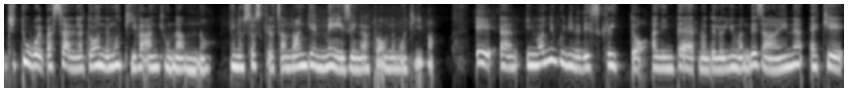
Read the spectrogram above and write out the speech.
cioè tu vuoi passare nella tua onda emotiva anche un anno, e non sto scherzando, anche mesi nella tua onda emotiva. E um, il modo in cui viene descritto all'interno dello Human Design è che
